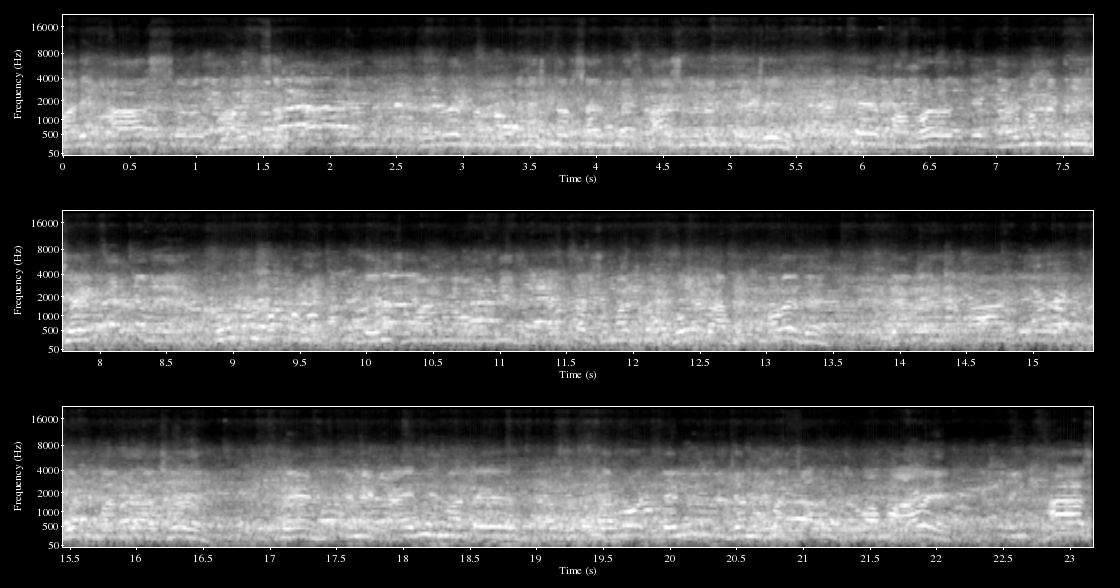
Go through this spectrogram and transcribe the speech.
મારી ખાસ ભારત સરકારને અને રેલવે મિનિસ્ટર સાહેબને ખાસ વિનંતી છે કે બાબર એ ધર્મનગરી છે અને ખૂબ જૈન સમાજનો બધી ઇતર સમાજનો ખૂબ ટ્રાફિક મળે છે, ત્યારે આ જે ભૂત બાંદ્રા છે ટ્રેન એને કાયમી માટે દરરોજ ટેલિવિઝન ઉપર ચાલુ કરવામાં આવે, એ ખાસ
